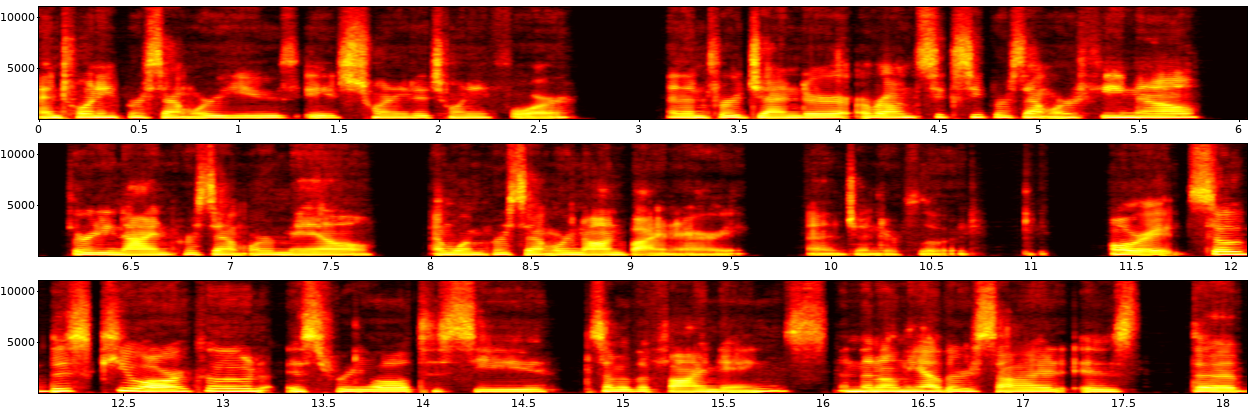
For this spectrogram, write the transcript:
and 20% were youth aged 20 to 24. And then for gender, around 60% were female, 39% were male, and 1% were non binary and gender fluid. All right, so this QR code is for you all to see some of the findings. And then on the other side is the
